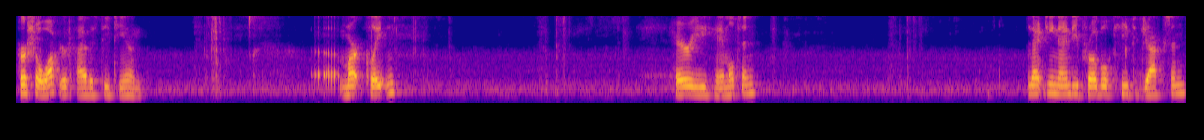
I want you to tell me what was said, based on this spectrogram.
Herschel Walker, I have his TTM. Uh, Mark Clayton. Harry Hamilton. 1990 Pro Bowl Keith Jackson.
